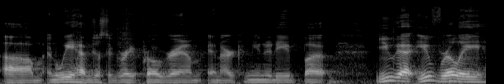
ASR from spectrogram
um, and we have just a great program in our community. But you got, you've really,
